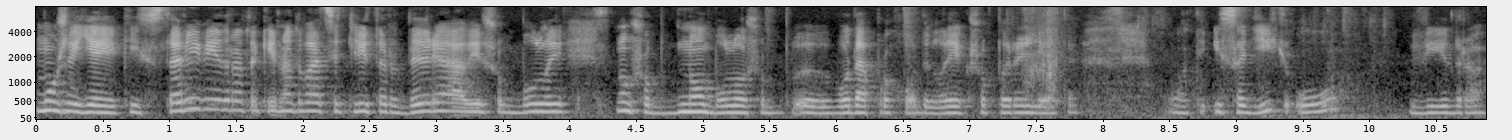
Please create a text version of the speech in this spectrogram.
Може, є якісь старі відра, такі на 20 літр, диряві, щоб були, ну, щоб дно було, щоб е, вода проходила, якщо перельєте. От, і садіть у відра.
